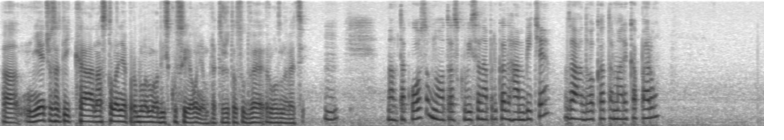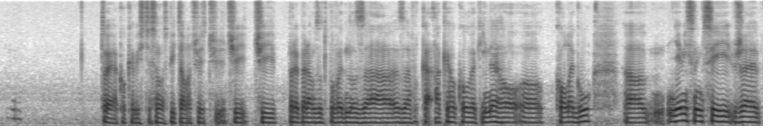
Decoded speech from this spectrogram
A nie čo sa týka nastolenia problému a diskusie o ňom, pretože to sú dve rôzne veci. Mm. Mám takú osobnú otázku. Vy sa napríklad hambite za advokáta Mareka Paru? To je ako keby ste sa ma spýtala, či, či, či, či preberám zodpovednosť za, za akéhokoľvek iného kolegu. Nemyslím si, že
